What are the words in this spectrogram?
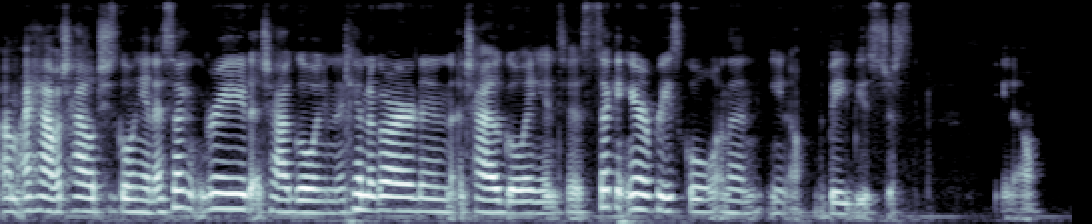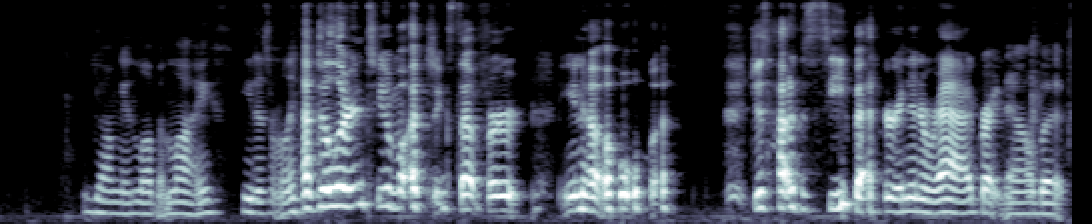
um, I have a child, she's going into second grade, a child going into kindergarten, a child going into second year of preschool, and then, you know, the baby's just, you know, young and loving life. He doesn't really have to learn too much except for, you know, just how to see better and interact right now. But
